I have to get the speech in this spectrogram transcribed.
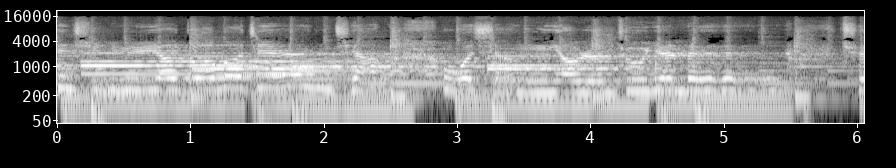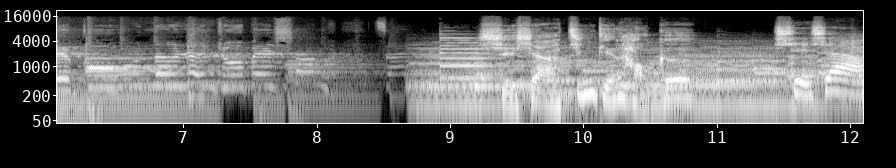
再见需要多么坚强。我想要忍住眼泪，却不能忍住悲伤。写下经典好歌，写下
